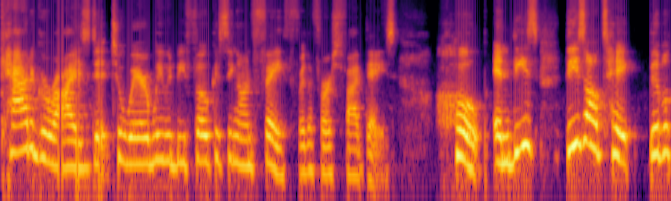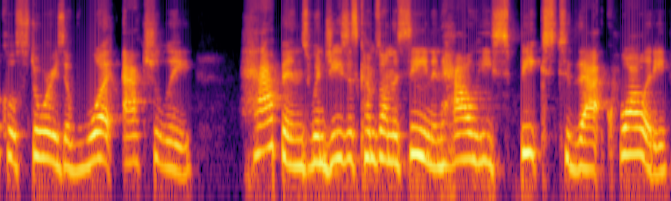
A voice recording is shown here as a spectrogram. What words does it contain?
categorized it to where we would be focusing on faith for the first five days hope and these these all take biblical stories of what actually happens when Jesus comes on the scene and how he speaks to that quality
